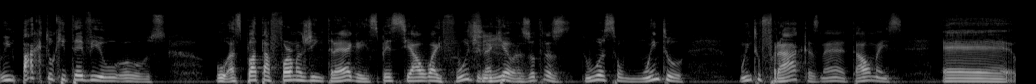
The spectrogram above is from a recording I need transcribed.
o impacto que teve os, as plataformas de entrega, em especial o iFood, né? Sim. Que as outras duas são muito, muito fracas, né? Tal, mas é,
